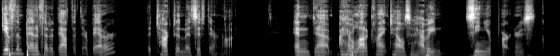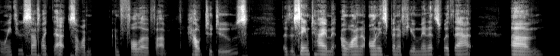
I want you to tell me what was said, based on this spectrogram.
Give them benefit of doubt that they're better, but talk to them as if they're not. And uh, I have a lot of clientele who having senior partners going through stuff like that. So I'm I'm full of um, how to dos, but at the same time, I want to only spend a few minutes with that. Um,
